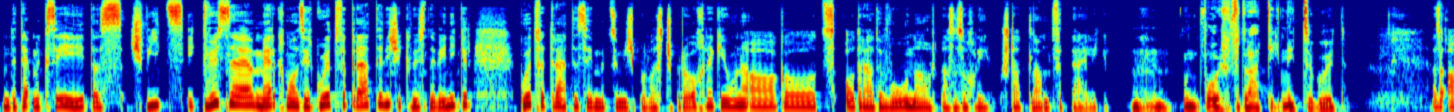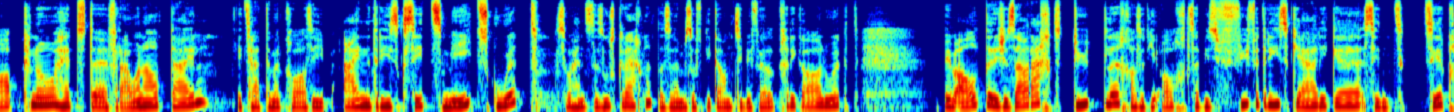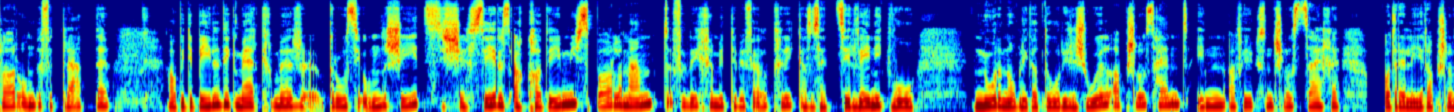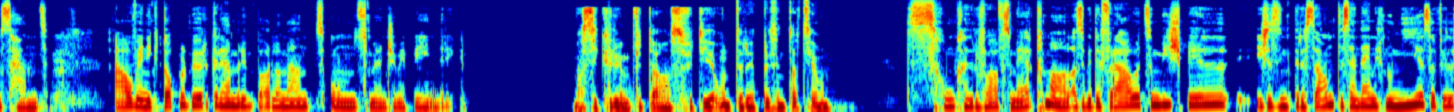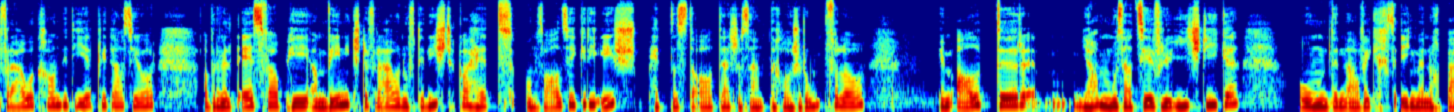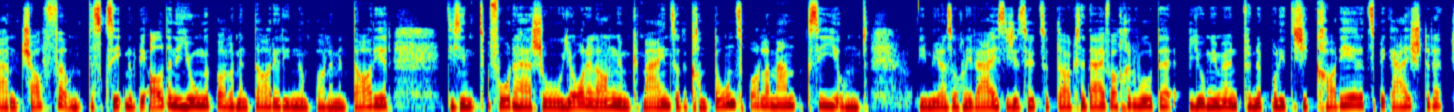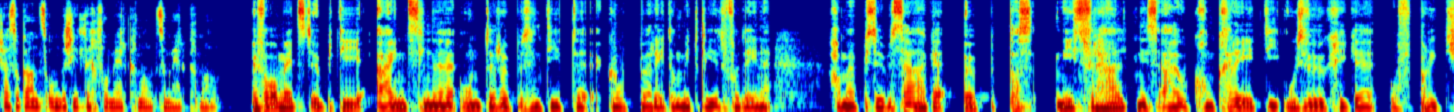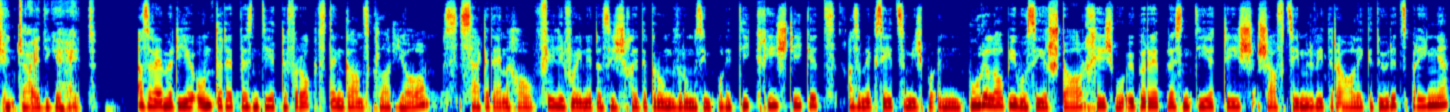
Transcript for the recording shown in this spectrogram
Und dort hat man gesehen, dass die Schweiz in gewissen Merkmalen sehr gut vertreten ist, in gewissen weniger. Gut vertreten sind wir zum Beispiel, was die Sprachregionen angeht oder auch der Wohnort, also so ein bisschen Stadt-Land-Verteilung. Mhm. Und wo ist die Vertretung nicht so gut? Also abgenommen hat der Frauenanteil. Jetzt hätten wir quasi 31 Sitze mehr zu gut. So haben sie das ausgerechnet. Also wenn man es auf die ganze Bevölkerung anschaut. Beim Alter ist es auch recht deutlich. Also die 18- bis 35-Jährigen sind sehr klar untervertreten. Auch bei der Bildung merkt man große Unterschiede. Es ist ein sehr akademisches Parlament verglichen mit der Bevölkerung. Also es hat sehr wenig, wo nur einen obligatorischen Schulabschluss haben, in Anführungs- und Schlusszeichen, oder einen Lehrabschluss haben. Auch wenig Doppelbürger haben wir im Parlament und Menschen mit Behinderung. Was sind Gründe für das, für die Unterrepräsentation? Das kommt darauf an, aufs Merkmal. Also bei den Frauen zum Beispiel ist es interessant, es sind eigentlich noch nie so viele Frauen kandidiert wie dieses Jahr. Aber weil die SVP am wenigsten Frauen auf der Liste hat und Wahlsiegerin ist, hat das den Anteil schlussendlich schrumpfen lassen. Beim Alter, ja, man muss auch sehr früh einsteigen um dann auch wirklich irgendwann nach Bern zu arbeiten. Und das sieht man bei all diesen jungen Parlamentarierinnen und Parlamentariern. Die sind vorher schon jahrelang im Gemeinde- oder Kantonsparlament gewesen und wie man ja so ein weiss, ist es heutzutage nicht einfacher geworden, junge Menschen für eine politische Karriere zu begeistern. Das ist also ganz unterschiedlich von Merkmal zu Merkmal. Bevor wir jetzt über die einzelnen unterrepräsentierten Gruppen reden und Mitglieder von denen, kann man etwas darüber sagen, ob das Missverhältnis auch konkrete Auswirkungen auf politische Entscheidungen hat? Also wenn man die Unterrepräsentierten fragt, dann ganz klar ja. Das sagen eigentlich auch viele von ihnen, das ist der Grund, warum sie in die Politik einsteigen. Also man sieht zum Beispiel ein Bauernlobby, das sehr stark ist, das überrepräsentiert ist, schafft es immer wieder, Anliegen durchzubringen.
